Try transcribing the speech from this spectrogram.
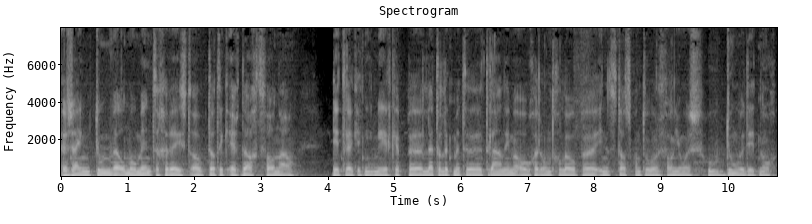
er zijn toen wel momenten geweest ook dat ik echt dacht van nou dit trek ik niet meer. Ik heb uh, letterlijk met de tranen in mijn ogen rondgelopen in het stadskantoor van jongens, hoe doen we dit nog?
